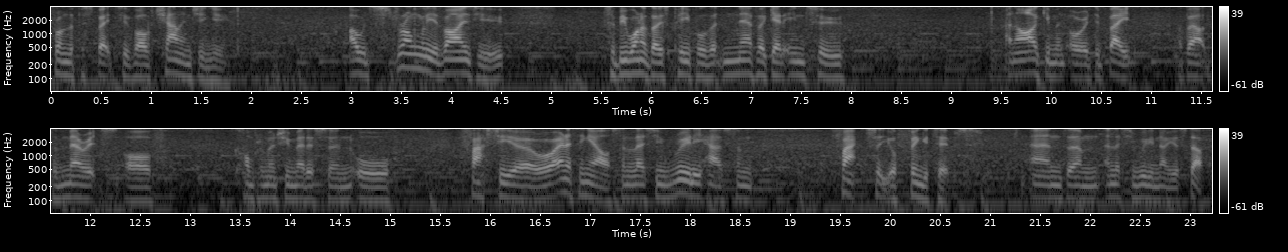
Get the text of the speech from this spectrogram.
from the perspective of challenging you. I would strongly advise you to be one of those people that never get into an argument or a debate about the merits of complementary medicine or fascia or anything else unless you really have some facts at your fingertips and um, unless you really know your stuff.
